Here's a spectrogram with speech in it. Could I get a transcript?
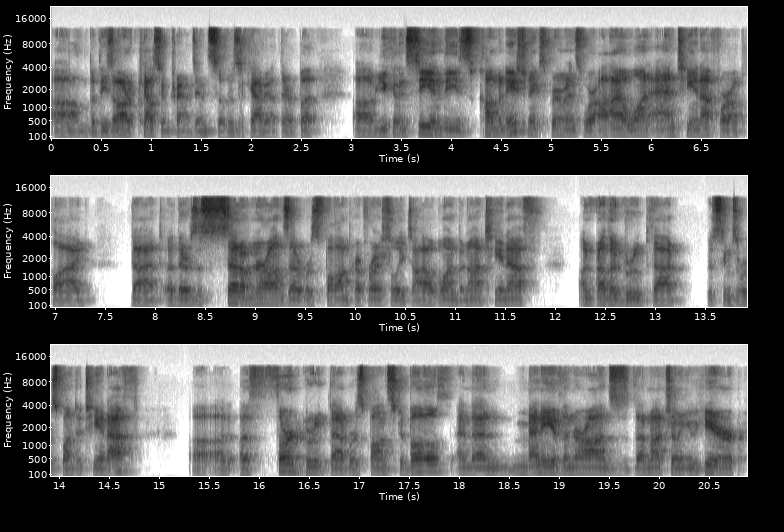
Um, but these are calcium transients, so there's a caveat there. But uh, you can see in these combination experiments where IL-1 and TNF are applied that uh, there's a set of neurons that respond preferentially to IL-1 but not TNF, another group that seems to respond to TNF, uh, a, a, third group that responds to both, and then many of the neurons that I'm not showing you here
